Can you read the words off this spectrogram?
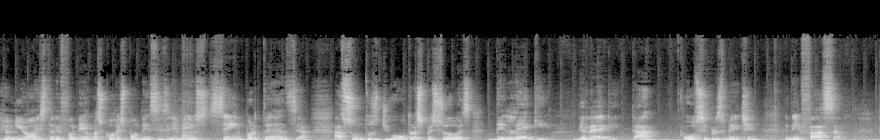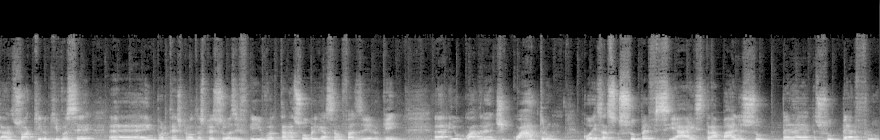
reuniões, telefonemas, correspondências e e-mails sem importância, assuntos de outras pessoas, delegue, delegue, tá? Ou simplesmente nem faça. Tá? Só aquilo que você é, é importante para outras pessoas e está na sua obrigação fazer, ok? Uh, e o quadrante 4 coisas superficiais, trabalho super, supérfluo,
